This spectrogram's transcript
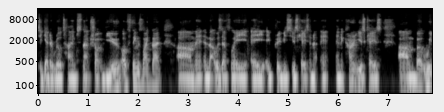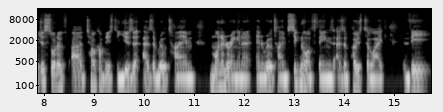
to get a real time snapshot view of things like that. Um, and, and that was definitely a, a previous use case and a, and a current use case. Um, but we just sort of uh, tell companies to use it as a real time monitoring and a, and a real time signal of things, as opposed to like the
